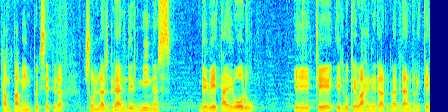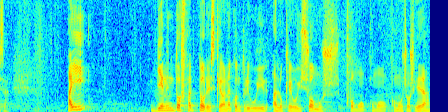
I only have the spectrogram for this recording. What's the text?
Campamento, etcétera, son las grandes minas de beta de oro eh, que es lo que va a generar la gran riqueza. Ahí vienen dos factores que van a contribuir a lo que hoy somos como, como, como sociedad.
